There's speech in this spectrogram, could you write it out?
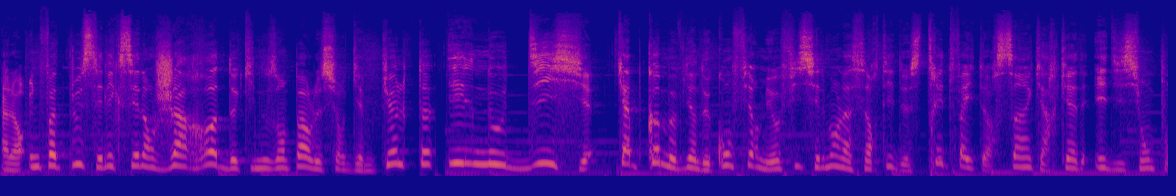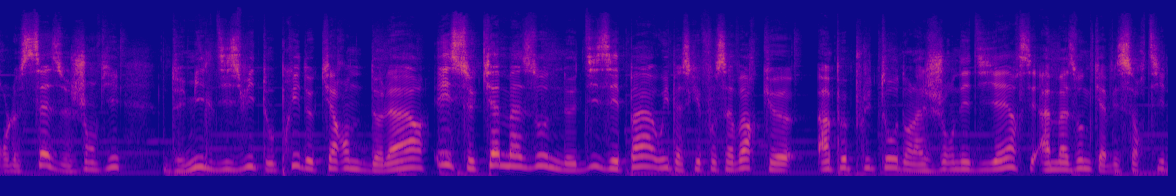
Alors, une fois de plus, c'est l'excellent Jarod qui nous en parle sur Gamecult. Il nous dit Capcom vient de confirmer officiellement la sortie de Street Fighter V Arcade Edition pour le 16 janvier 2018 au prix de 40 dollars. Et ce qu'Amazon ne disait pas, oui, parce qu'il faut savoir que un peu plus tôt dans la journée d'hier, c'est Amazon qui avait sorti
